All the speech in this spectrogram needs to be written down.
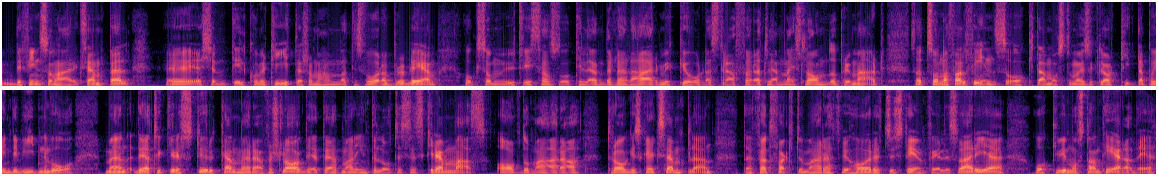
det finns sådana här exempel. Eh, jag känner till konvertiter som har hamnat i svåra problem och som utvisas till länder där det är mycket hårda straff för att lämna islam då primärt. Så att sådana fall finns och där måste man ju såklart titta på individnivå. Men det jag tycker är styrkan med det här förslaget är att man inte låter sig skrämmas av de här uh, tragiska exemplen. Därför att faktum är att vi har ett systemfel i Sverige och vi måste hantera det.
